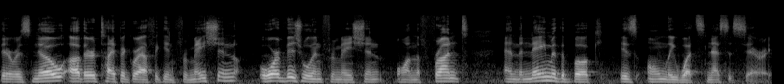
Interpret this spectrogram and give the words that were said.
There is no other typographic information or visual information on the front, and the name of the book is Only What's Necessary.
